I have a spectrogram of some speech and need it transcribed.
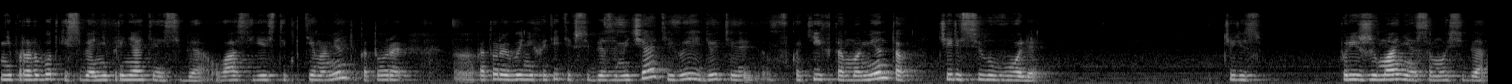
не, проработки себя, не принятия себя. У вас есть те моменты, которые Э, которые вы не хотите в себе замечать, и вы идете в каких-то моментах через силу воли, через прижимание самой себя.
